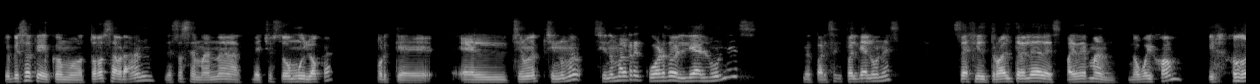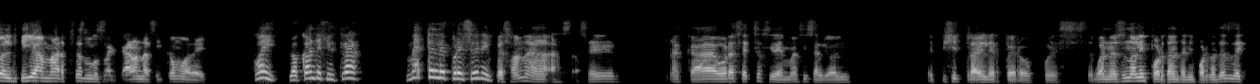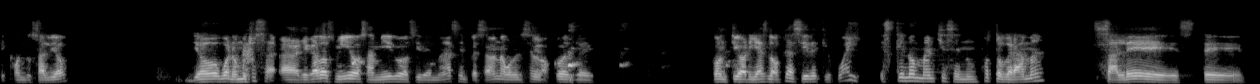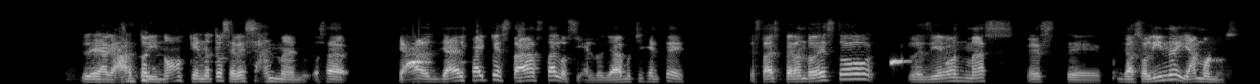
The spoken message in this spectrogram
yo pienso que como todos sabrán, esta semana, de hecho, estuvo muy loca, porque el, si no, si no, si no mal recuerdo, el día lunes, me parece que fue el día lunes, se filtró el trailer de Spider-Man No Way Home, y luego el día martes lo sacaron así como de, güey, lo acaban de filtrar, métele presión, y empezaron a, a hacer acá horas extras y demás, y salió el, el pinche trailer, pero pues, bueno, eso no es lo importante, lo importante es de que cuando salió, yo, bueno, muchos allegados míos, amigos y demás, empezaron a volverse locos de, con teorías locas, así de que, güey, es que no manches, en un fotograma sale este lagarto y no, que en otro se ve Sandman, o sea, ya, ya el hype está hasta los cielos, ya mucha gente estaba esperando esto, les dieron más este, gasolina y vámonos.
